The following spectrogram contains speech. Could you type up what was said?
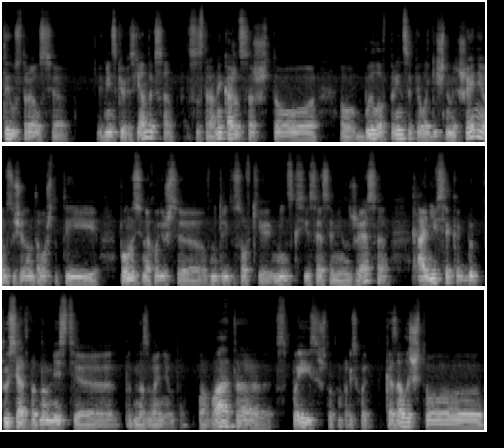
Ты устроился в Минский офис Яндекса. Со стороны кажется, что было, в принципе, логичным решением, с учетом того, что ты полностью находишься внутри тусовки Минск CSS и Минск JS, они все как бы тусят в одном месте под названием там, Лавата, Space, что там происходит. Казалось, что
